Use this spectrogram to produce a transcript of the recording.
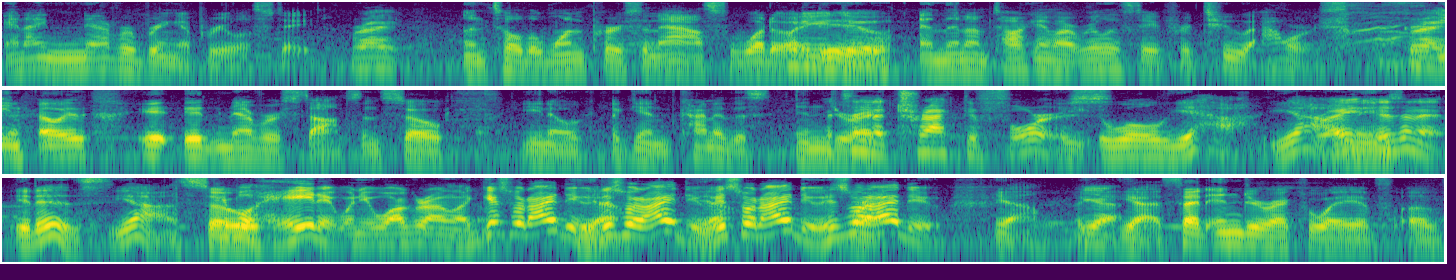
And I never bring up real estate Right. until the one person asks, "What do What I do do?" And then I'm talking about real estate for two hours. Right. you know, it, it, it never stops. And so, you know, again, kind of this It's an indirect. attractive force. well, yeah, yeah. I Right, mean, isn't it? It is, yeah. So People hate it when you walk around like, guess what I do? Yeah. This is what I do. Yeah. This is what I do. This is what I do. Yeah, Yeah. yeah. It's that indirect way of of,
